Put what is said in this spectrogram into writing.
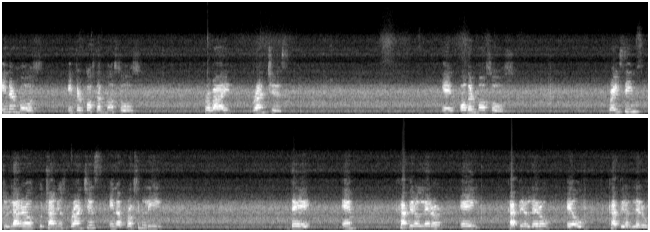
innermost intercostal muscles provide branches and other muscles raising to lateral cutaneous branches in approximately the M capital letter A capital letter L capital letter.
